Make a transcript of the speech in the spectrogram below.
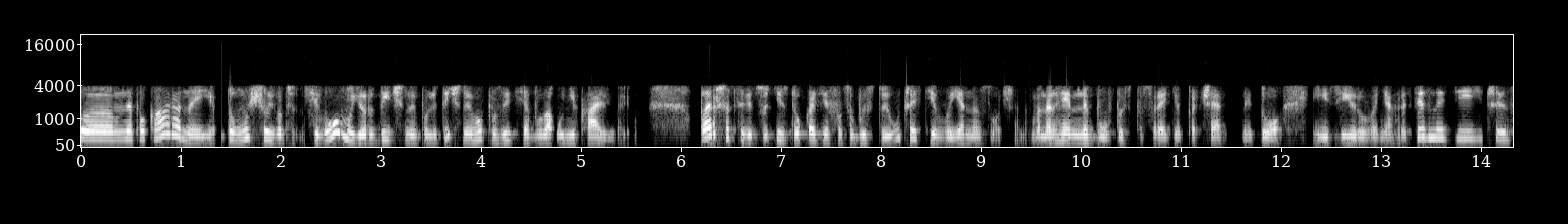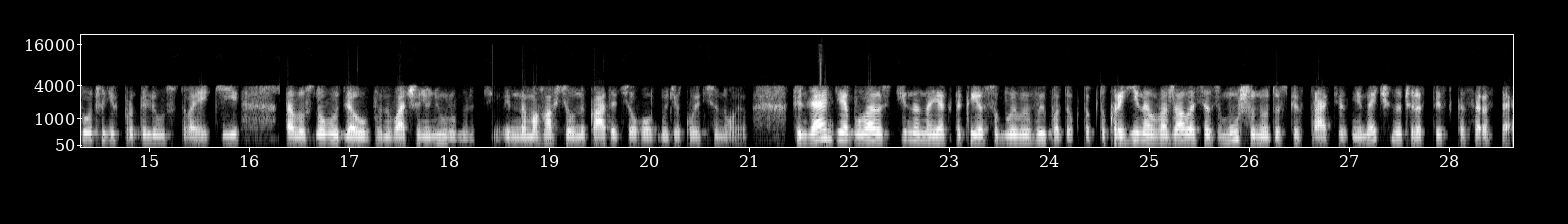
е, не покараний? Тому що в цілому юридично і політично його позиція була унікальною. Перше, це відсутність доказів особистої участі в воєнних злочинах. Маннергейм не був безпосередньо причетний до ініціювання агресивних дій чи злочинів проти людства, які стали основою для обвинувачення Нюрнберзі. Він намагався уникати цього будь-якою ціною. Фінляндія була розцінена як такий особливий випадок, тобто країна вважалася змушеною до співпраці з Німеччиною через тиск СРСР.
